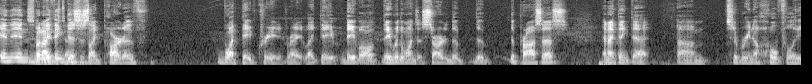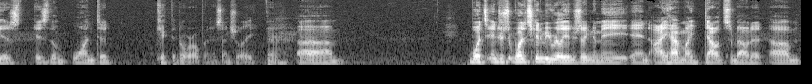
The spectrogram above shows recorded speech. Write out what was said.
and and but I think this is like part of what they've created, right? Like they they've all they were the ones that started the the, the process, and I think that um, Sabrina hopefully is is the one to kick the door open essentially. Yeah. Um, what's interesting, what's going to be really interesting to me, and I have my doubts about it, um,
